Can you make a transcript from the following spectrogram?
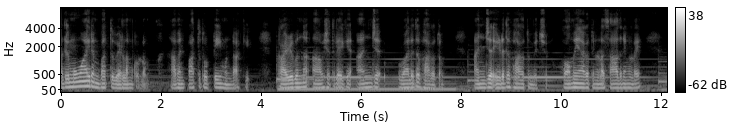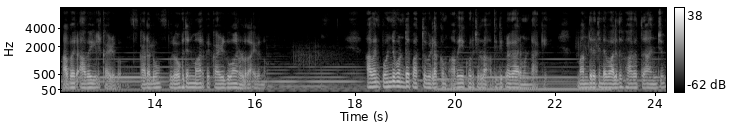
അതിൽ മൂവായിരം പത്ത് വെള്ളം കൊള്ളും. അവൻ പത്ത് തൊട്ടിയും ഉണ്ടാക്കി. കഴുകുന്ന ആവശ്യത്തിലേക്ക് അഞ്ച് വലത് ഭാഗത്തും അഞ്ച് ഇടത് ഭാഗത്തും വെച്ചു. ഹോമയാഗത്തിനുള്ള സാധനങ്ങളെ അവർ അവയിൽ കഴുകും. കടലും പുരോഹിതന്മാർക്ക് കഴുകുവാനുള്ളതായിരുന്നു. അവൻ പൊന്നുകൊണ്ട് പത്തു വിളക്കും അവയെക്കുറിച്ചുള്ള വിധിപ്രകാരമുണ്ടാക്കി. മന്ദിരത്തിന്റെ വലതുഭാഗത്ത് അഞ്ചും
